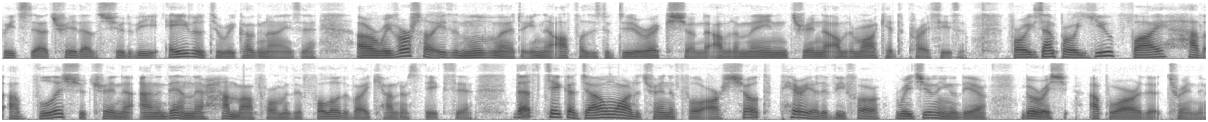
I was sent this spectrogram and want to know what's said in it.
which the traders should be able to recognize. A reversal is a movement in the opposite direction of the main trend of the market prices. For example, you buy have a bullish trend and then a hammer formed followed by candlesticks that take a downward trend for a short period before resuming their bullish upward trend.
